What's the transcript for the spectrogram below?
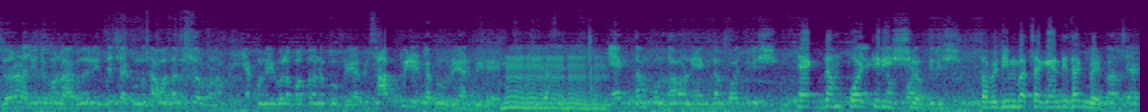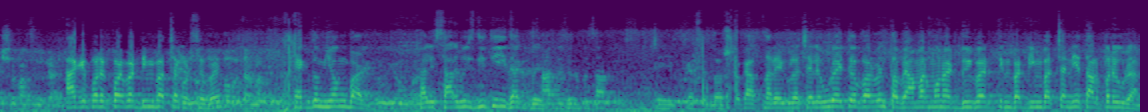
জোড়াটা যদি কোনো রাগুলো নিতে চায় কোনো দামাদামি চলবে না ভাই। এখন এগুলো বর্তমানে খুব রেয়ার সাব পিরিয়ডটা খুব রেয়ার বিড়ে। একদম কোনো দাম নেই একদম পঁয়ত্রিশ। একদম পঁয়ত্রিশশো তবে ডিম বাচ্চা গ্যারান্টি থাকবে? আগে পরে কয়বার ডিম বাচ্চা করছে ভাই? একদম ইয়ং বার্ড খালি সার্ভিস দিতেই থাকবে। সার্ভিসের উপর সার্ভিস ঠিক আছে দর্শক আপনারা এগুলো চাইলে উড়াইতেও পারবেন তবে আমার মনে হয় দুইবার তিনবার ডিম বাচ্চা নিয়ে তারপরে উড়ান।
